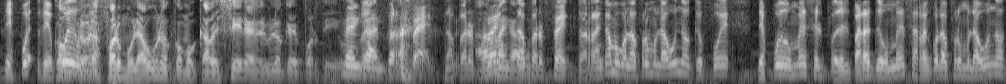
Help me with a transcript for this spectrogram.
Después, después de Compro un la Fórmula 1 como cabecera en el bloque deportivo. Me encanta. Perfecto, perfecto, Arrancamos. perfecto. Arrancamos con la Fórmula 1 que fue después de un mes, el, del parate de un mes, arrancó la Fórmula 1,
